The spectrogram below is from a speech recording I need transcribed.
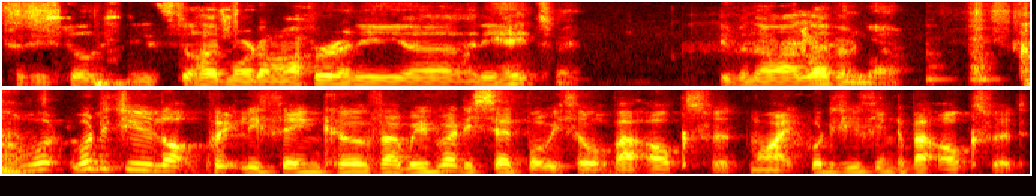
because he still he still had more to offer, and he uh, and he hates me, even though I love him now. What, what did you lot quickly think of? Uh, we've already said what we thought about Oxford, Mike. What did you think about Oxford?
